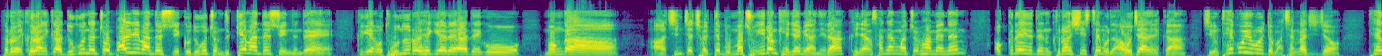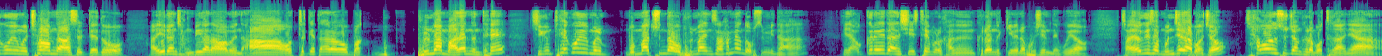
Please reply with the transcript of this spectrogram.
그러, 그러니까 누구는 좀 빨리 만들 수 있고 누구는 좀 늦게 만들 수 있는데 그게 뭐 돈으로 해결해야 되고 뭔가 아 진짜 절대 못 맞추고 이런 개념이 아니라 그냥 사냥만 좀 하면은 업그레이드 되는 그런 시스템으로 나오지 않을까. 지금 태고 유물도 마찬가지죠. 태고 유물 처음 나왔을 때도 아 이런 장비가 나오면 아 어떻게 따라고 막 무- 불만 많았는데 지금 태고 유물 못 맞춘다고 불만 있는 사람 한 명도 없습니다 그냥 업그레이드하는 시스템으로 가는 그런 느낌이라 보시면 되고요 자 여기서 문제가 뭐죠 차원 수정 그럼 어떡하냐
